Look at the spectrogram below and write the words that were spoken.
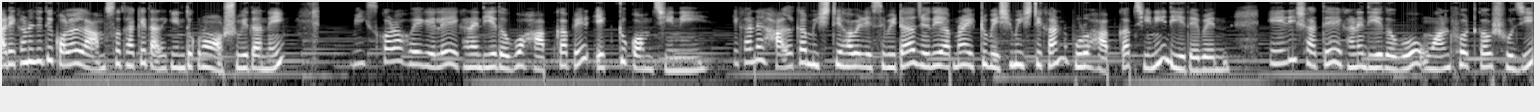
আর এখানে যদি কলার লামসও থাকে তাতে কিন্তু কোনো অসুবিধা নেই। মিক্স করা হয়ে গেলে এখানে দিয়ে দেবো হাফ কাপের একটু কম চিনি। এখানে হালকা মিষ্টি হবে রেসিপিটা, যদি আপনারা একটু বেশি মিষ্টি খান, পুরো হাফ কাপ চিনি দিয়ে দেবেন। এরই সাথে এখানে দিয়ে দেবো ওয়ান ফোর্থ কাপ সুজি।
